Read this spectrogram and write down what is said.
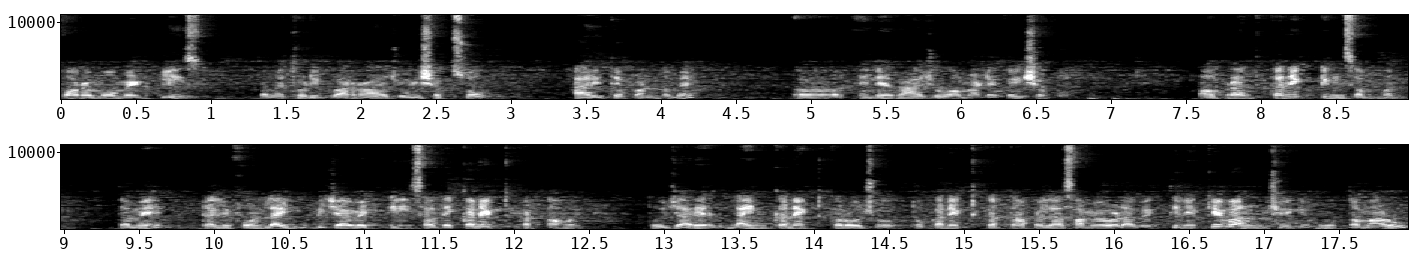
for a moment please તમે થોડીક વાર રાહ જોઈ શકશો. આ રીતે પણ તમે એને રાહ જોવા માટે કહી શકો. આ ઉપરાંત કનેક્ટિંગ સંબંધ. તમે ટેલિફોન લાઈન બીજા વ્યક્તિની સાથે કનેક્ટ કરતા હોય. તો જ્યારે લાઈન કનેક્ટ કરો છો, તો કનેક્ટ કરતા પહેલાં સામેવાળા વ્યક્તિને કહેવાનું છે કે હું તમારું,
